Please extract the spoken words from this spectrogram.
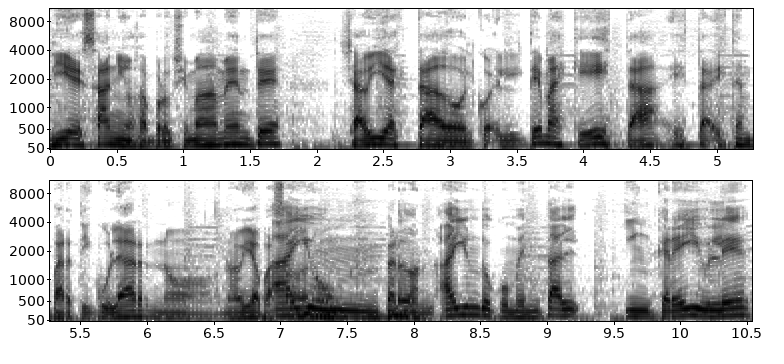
10 años aproximadamente ya había estado el, tema es que esta esta esta en particular no, no había pasado Hay nunca. un, perdón, hay un documental increíble,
